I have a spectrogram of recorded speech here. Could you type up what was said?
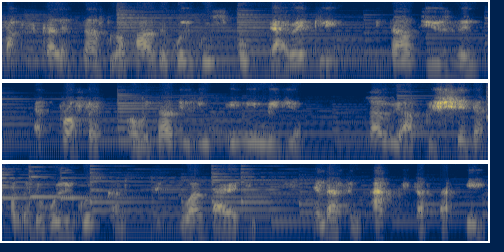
practical example of how the Holy Ghost spoke directly without using a prophet or without using any medium. So we appreciate the fact that the Holy Ghost can speak to us directly. And that's in Acts chapter 8,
